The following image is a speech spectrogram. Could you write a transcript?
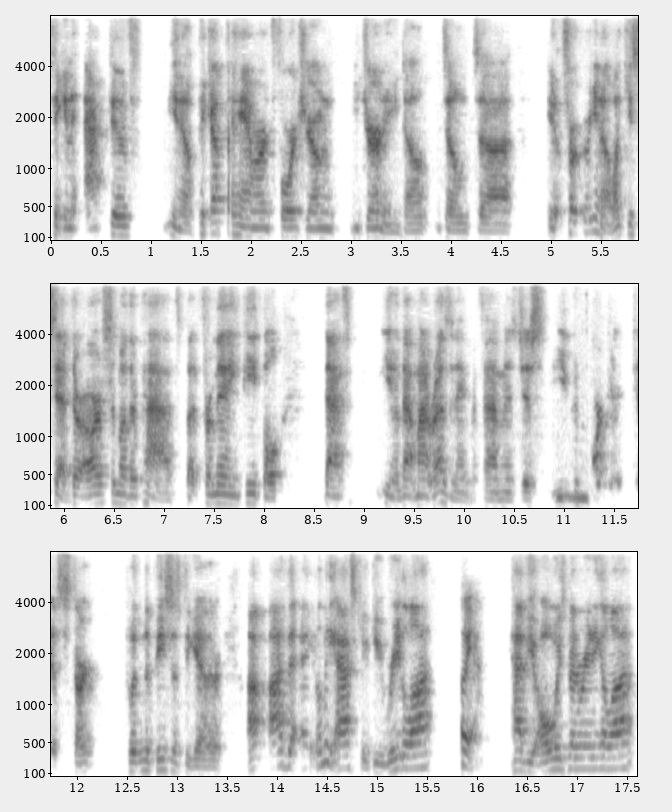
taking an active, you know, pick up the hammer and forge your own journey. Don't don't uh, you know, for you know, like you said, there are some other paths, but for many people, that's you know that might resonate with them. Is just you can work it. Just start putting the pieces together. I, I, let me ask you: Do you read a lot? Oh, yeah. Have you always been reading a lot?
